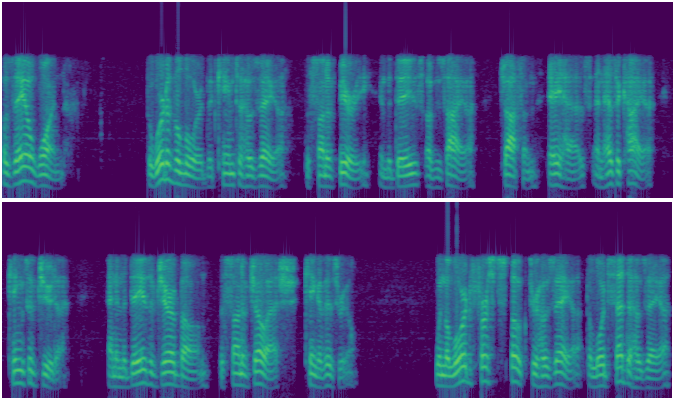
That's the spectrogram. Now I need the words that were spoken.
Hosea 1 The word of the Lord that came to Hosea, the son of Beeri, in the days of Uzziah, Jotham, Ahaz, and Hezekiah, kings of Judah, and in the days of Jeroboam, the son of Joash, king of Israel. When the Lord first spoke through Hosea, the Lord said to Hosea,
